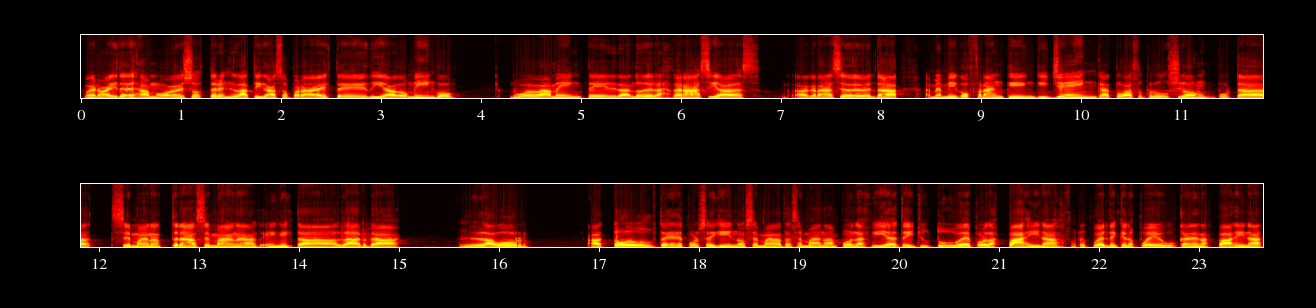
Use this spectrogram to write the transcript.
Bueno, ahí dejamos esos tres latigazos para este día domingo. Nuevamente dándole las gracias, las gracias de verdad a mi amigo Franklin Guillén, a toda su producción por estar semana tras semana en esta larga labor. A todos ustedes por seguirnos semana tras semana por las vías de YouTube, por las páginas. Recuerden que nos pueden buscar en las páginas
